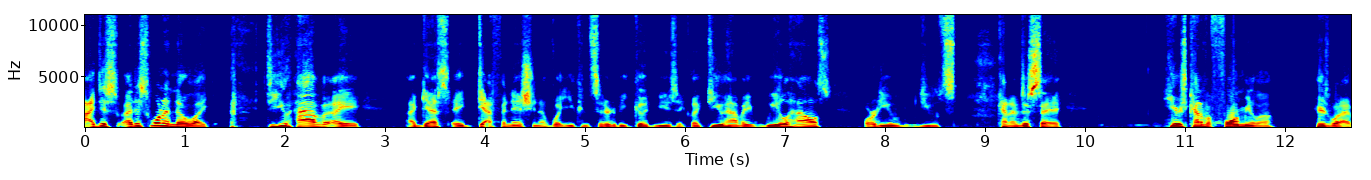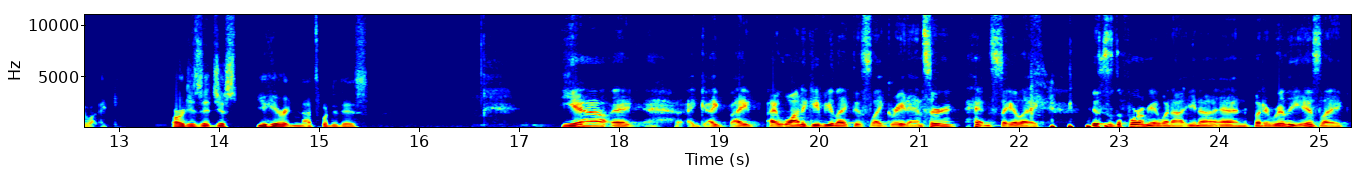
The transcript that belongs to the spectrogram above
I just I just want to know like, do you have a I guess a definition of what you consider to be good music. Like, do you have a wheelhouse, or do you you kind of just say, "Here's kind of a formula. Here's what I like," or does it just you hear it and that's what it is? Yeah, I I I, I, want to give you like this like great answer and say like this is the formula when I you know and but it really is like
